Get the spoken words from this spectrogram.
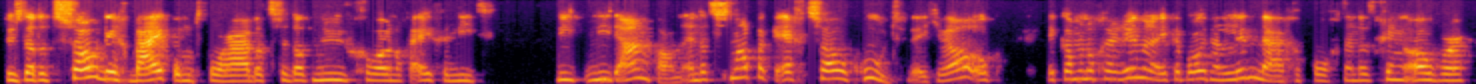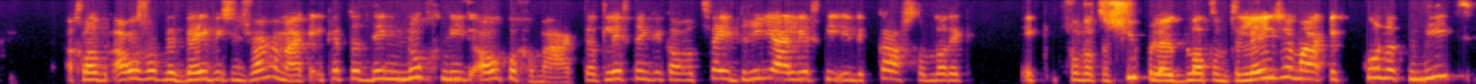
Dus dat het zo dichtbij komt voor haar dat ze dat nu gewoon nog even niet, niet, niet aan kan. En dat snap ik echt zo goed, weet je wel. Ook, ik kan me nog herinneren, ik heb ooit een Linda gekocht en dat ging over, geloof ik, alles wat met baby's en zwanger maken. Ik heb dat ding nog niet opengemaakt. Dat ligt denk ik al wat twee, drie jaar ligt die in de kast, omdat ik ik vond het een superleuk blad om te lezen, maar ik kon het niet.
